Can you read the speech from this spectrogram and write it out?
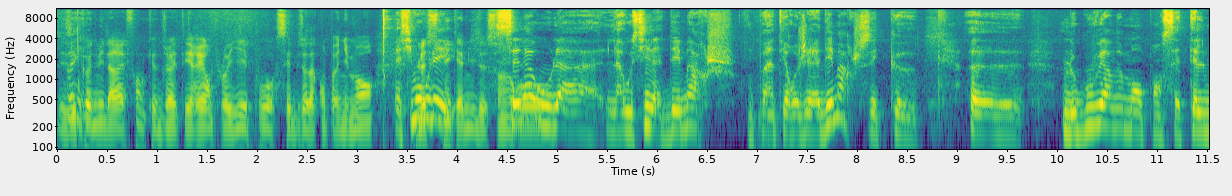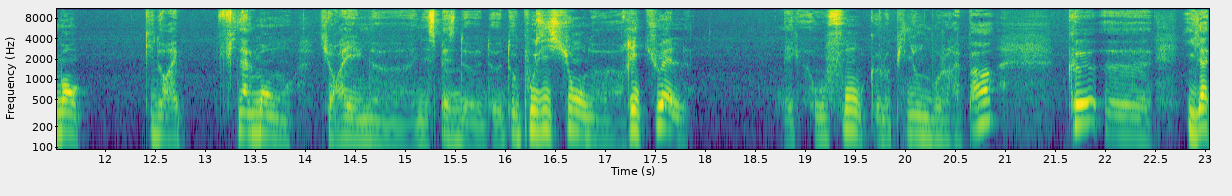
des économies de la réforme qui ont déjà été réemployé pour ces mesures d'accompagnement. Si le SMIC a 1200 euros. C'est là où là aussi la démarche, on peut interroger la démarche, c'est que le gouvernement pensait tellement qu'il aurait finalement qu'il y aurait une, espèce d'opposition rituelle, mais au fond que l'opinion ne bougerait pas, qu'il euh, a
